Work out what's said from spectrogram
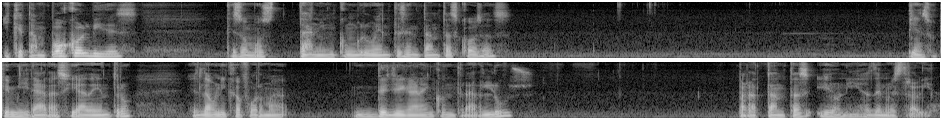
Y que tampoco olvides que somos tan incongruentes en tantas cosas. Pienso que mirar hacia adentro es la única forma de llegar a encontrar luz para tantas ironías de nuestra vida.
